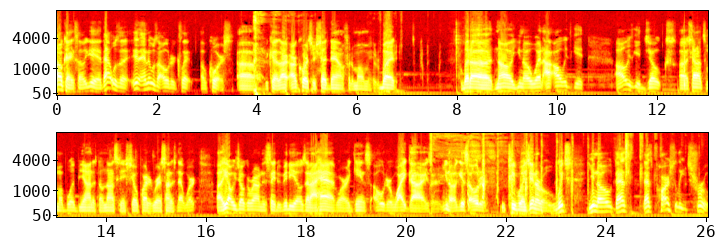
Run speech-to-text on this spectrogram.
okay so yeah that was a it- and it was an older clip of course uh because our, our courts are shut down for the moment but But uh no, you know what? I always get I always get jokes. Uh shout out to my boy Beyond No Nonsense Show, part of the Rare Science Network. Uh, he always joke around and say the videos that I have are against older white guys or you know against older people in general, which you know that's that's partially true,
